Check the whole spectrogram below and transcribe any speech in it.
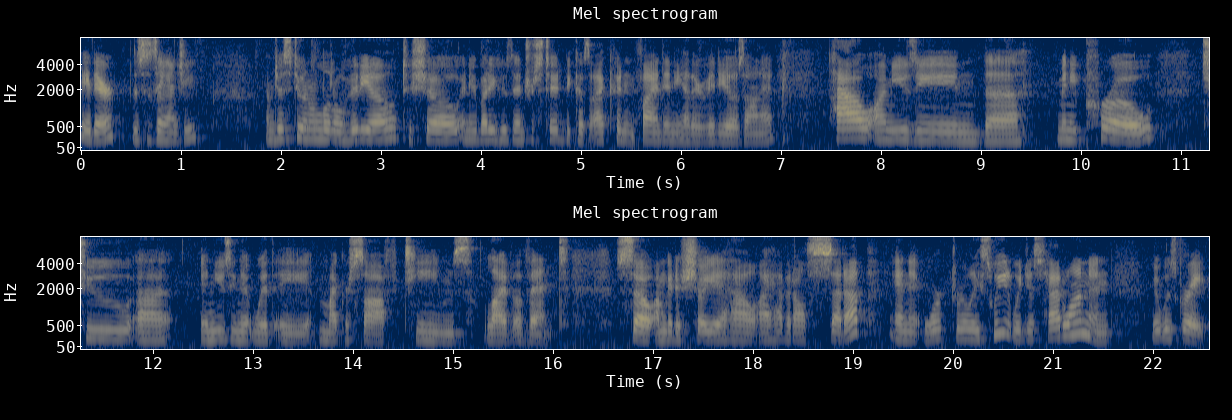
Hey there, this is Angie. I'm just doing a little video to show anybody who's interested because I couldn't find any other videos on it. How I'm using the Mini Pro to uh, and using it with a Microsoft Teams live event. So I'm going to show you how I have it all set up and it worked really sweet. We just had one and it was great.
